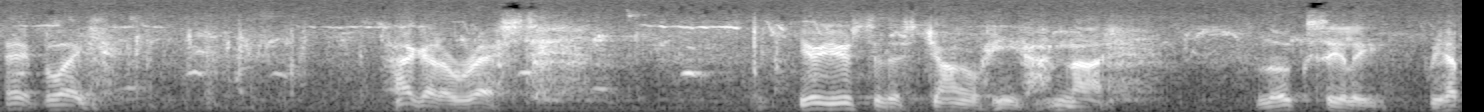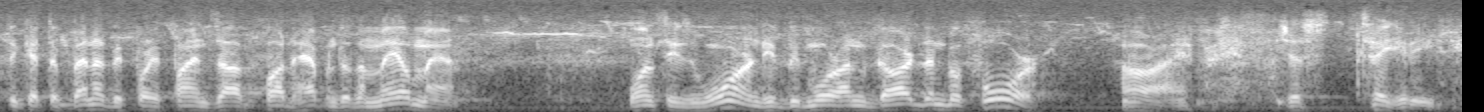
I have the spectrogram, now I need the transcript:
Hey, Blake. I gotta rest. You're used to this jungle heat. I'm not. Look, Seely, we have to get to Bennett before he finds out what happened to the mailman. Once he's warned, he'd be more on guard than before. All right, but just take it easy.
